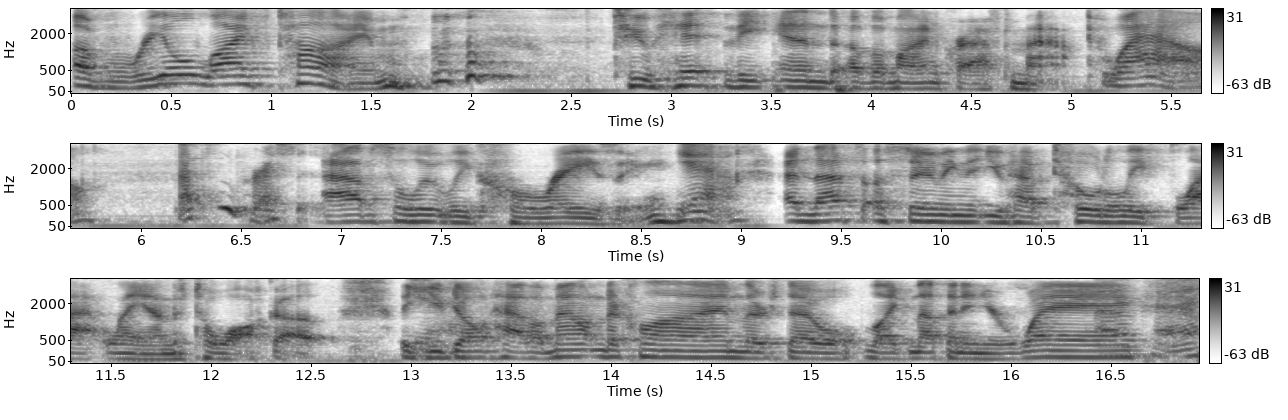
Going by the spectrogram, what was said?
of real life time to hit the end of a Minecraft map. Wow. That's impressive. Absolutely crazy. Yeah. And that's assuming that you have totally flat land to walk up. Like you don't have a mountain to climb, there's no like nothing in your way. Okay.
